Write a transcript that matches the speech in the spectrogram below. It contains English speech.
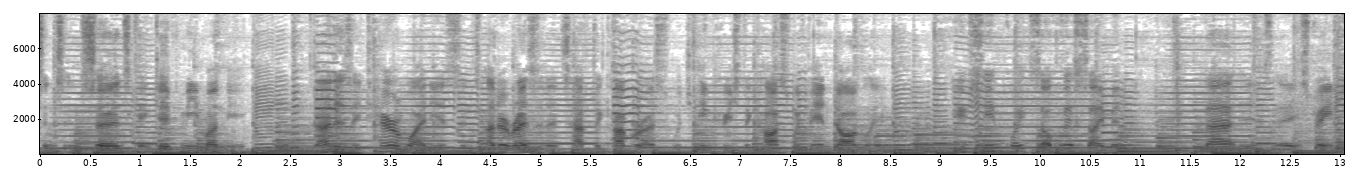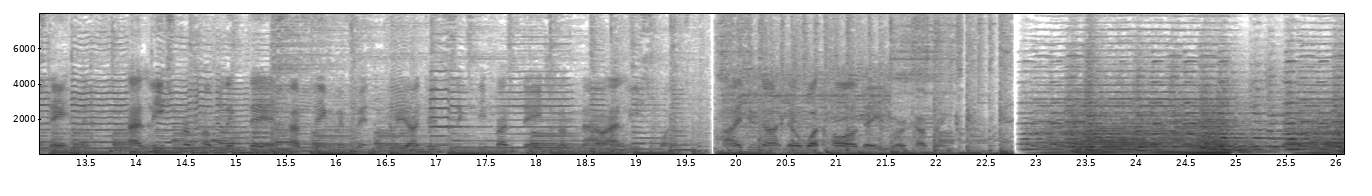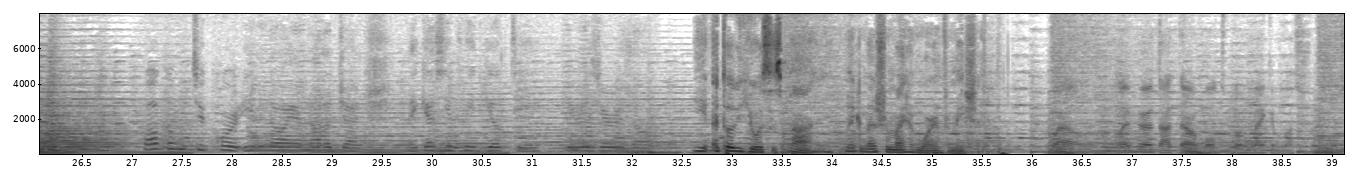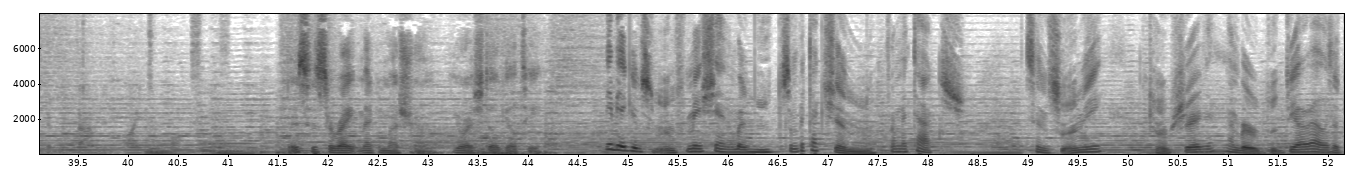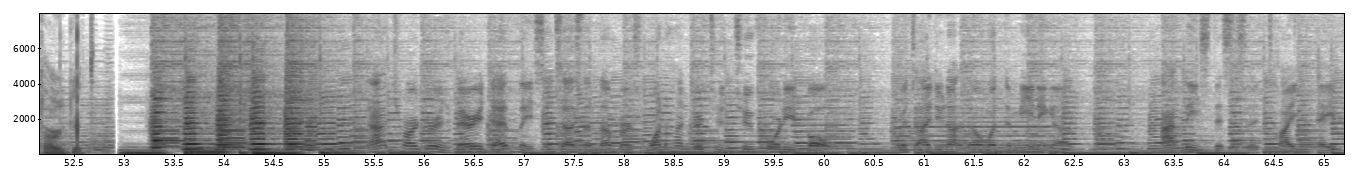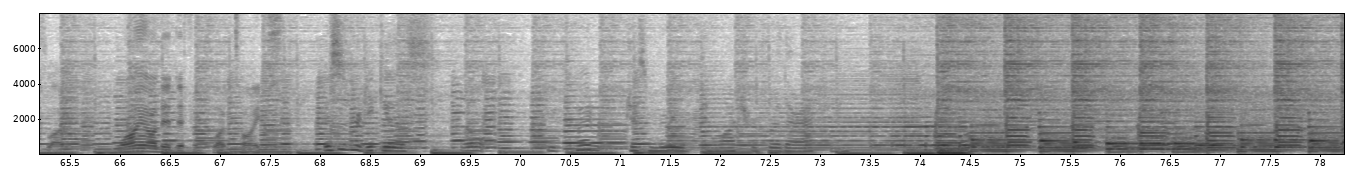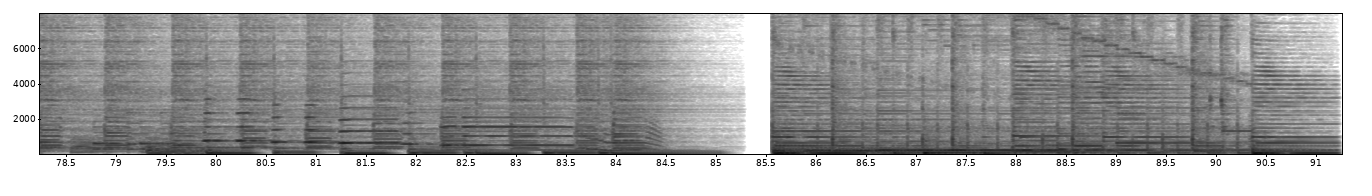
since insurance can give me money. That is a terrible idea since other residents have to cover us, which increase the cost within Dogland. You seem quite selfish, Simon. That is a strange statement. At least Republic Day is happening within 365 days from now at least once. I do not know what holiday you are covering. Court even though I am not a judge. I guess you plead guilty. Here is your result. Yeah, I told you he was a spy. Mega Mushroom might have more information. Well, I heard that there are multiple Mega Mushrooms which can be found in item boxes. This is the right Mega Mushroom. You are still guilty. Maybe I give some information, but need some protection from attacks. Sincerely, captured member of the DRL as a target. Deadly since it has the numbers 100 to 240 volt, which I do not know what the meaning of. At least this is a Type A plug. Why are there different plug types? This is ridiculous. Well, we could just move and watch for further.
